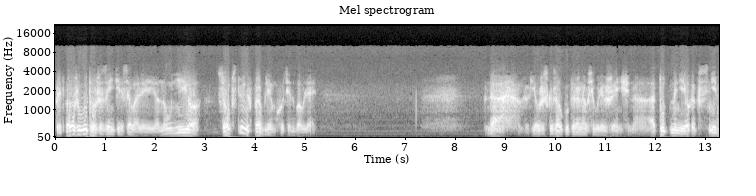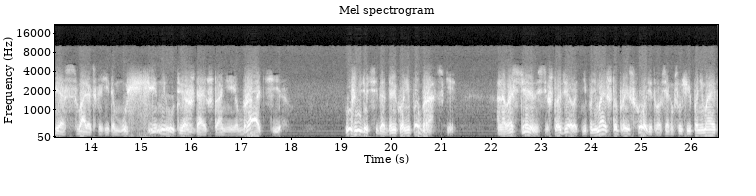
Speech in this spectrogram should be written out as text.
Предположим, вы тоже заинтересовали ее, но у нее собственных проблем хоть отбавляй. Да, как я уже сказал, Купер, она всего лишь женщина. А тут на нее, как с небес, свалятся какие-то мужчины и утверждают, что они ее братья. Вы же ведете себя далеко не по-братски. Она в растерянности, что делать, не понимает, что происходит, во всяком случае понимает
